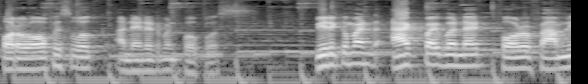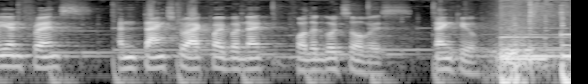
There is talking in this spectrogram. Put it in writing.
for our office work and entertainment purpose. We recommend Act FiberNet for our family and friends and thanks to Act FiberNet for the good service. Thank you.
